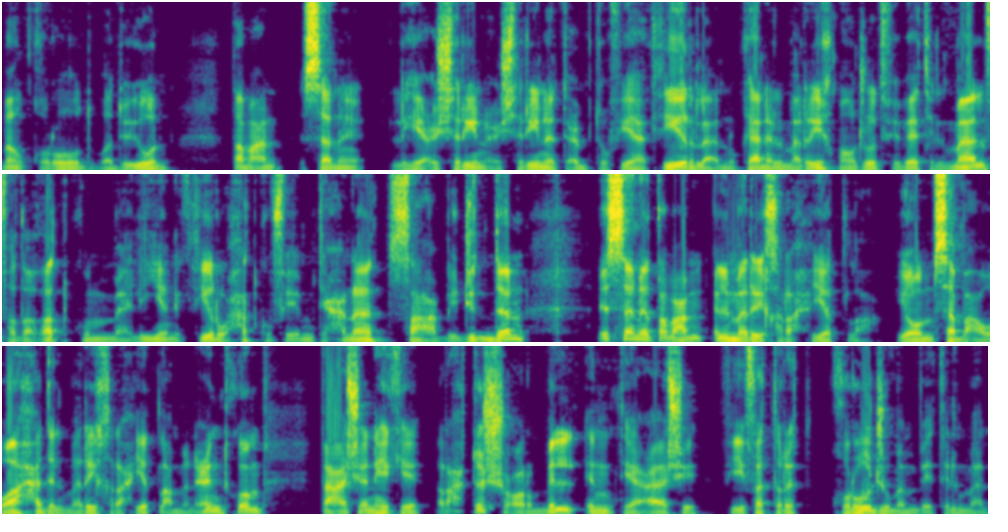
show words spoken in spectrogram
من قروض وديون. طبعا السنة اللي هي 2020 تعبتوا فيها كثير لأنه كان المريخ موجود في بيت المال فضغطكم ماليا كثير وحطكم في امتحانات صعبة جدا. السنة طبعا المريخ رح يطلع. يوم سبعة واحد المريخ رح يطلع من عندكم فعشان هيك رح تشعر بالانتعاشة في فترة خروجه من بيت المال.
